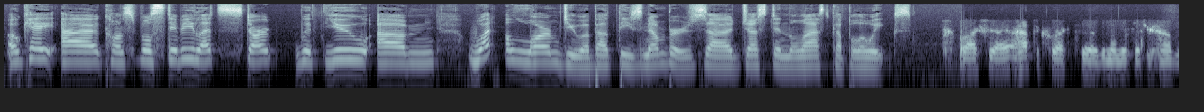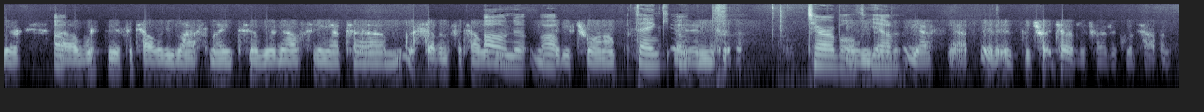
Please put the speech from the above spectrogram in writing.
Okay, uh, Constable Stibbe, let's start with you. Um, what alarmed you about these numbers uh, just in the last couple of weeks? Well, actually, I have to correct uh, the numbers that you have there. Oh. Uh, with the fatality last night, uh, we're now sitting at um, seven fatalities oh, no. in the oh. city of Toronto. Thank you. And, Terrible, and, yeah. Uh, yeah, yeah. It, it's tra- terribly tragic what's happened.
